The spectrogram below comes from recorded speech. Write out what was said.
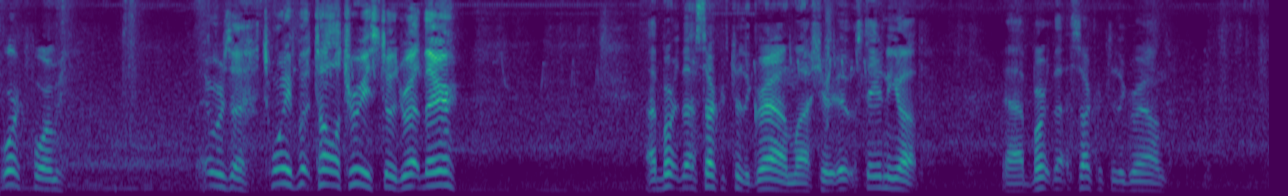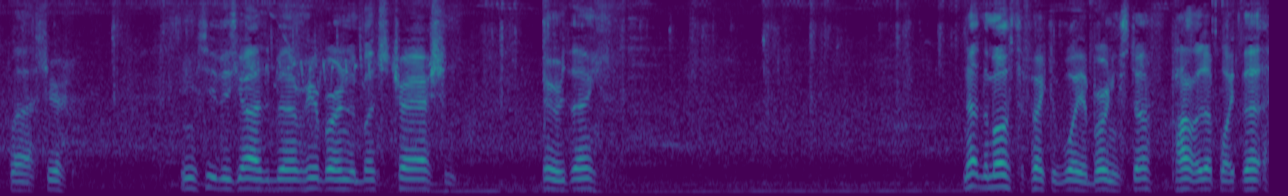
work for me. There was a 20 foot tall tree stood right there. I burnt that sucker to the ground last year. It was standing up. Yeah, I burnt that sucker to the ground last year. You can see these guys have been over here burning a bunch of trash and everything. Not the most effective way of burning stuff, pile it up like that.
